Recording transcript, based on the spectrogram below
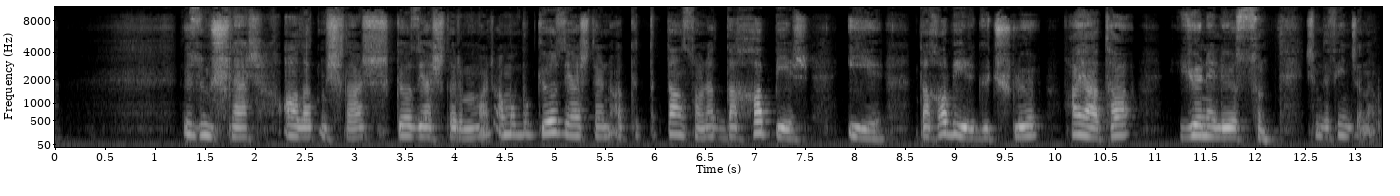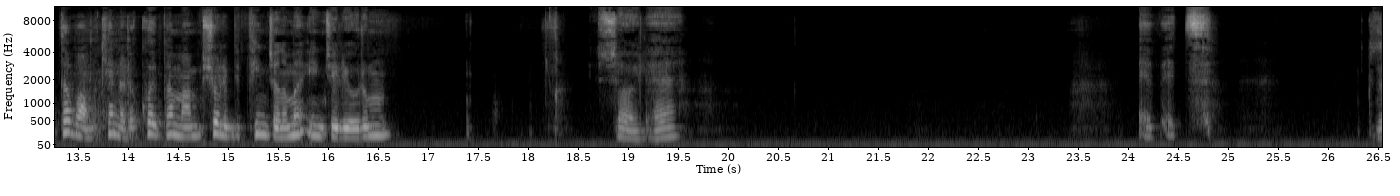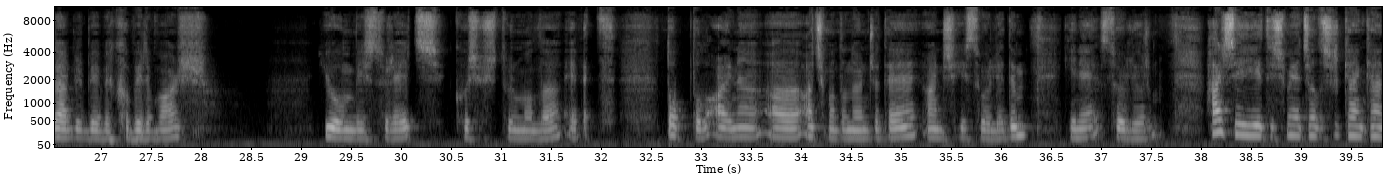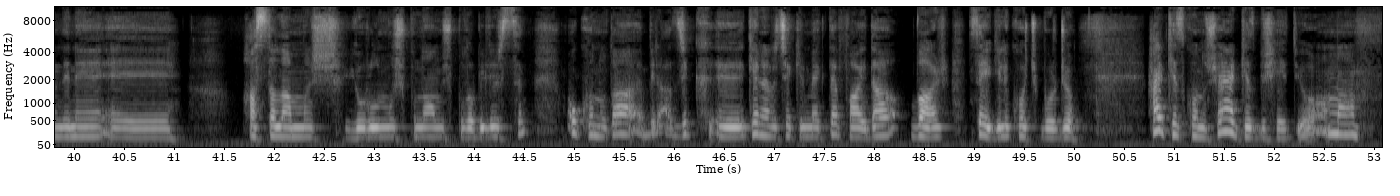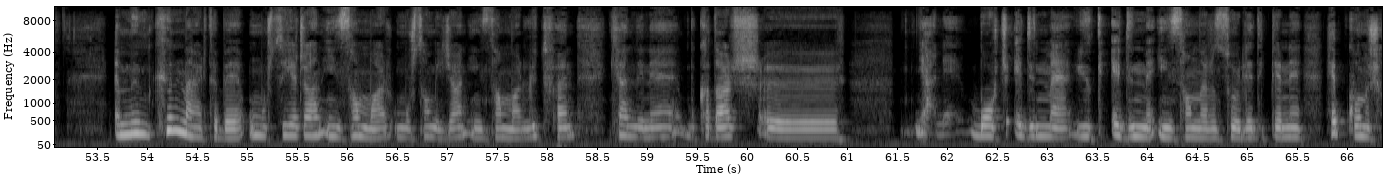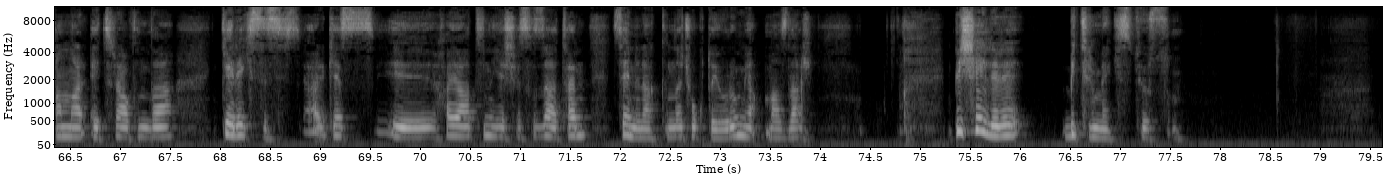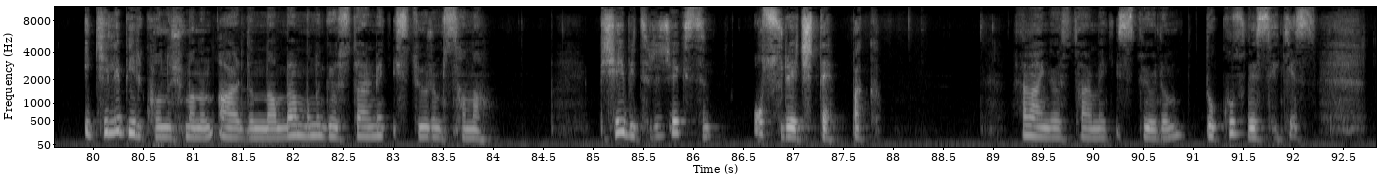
üzmüşler, ağlatmışlar. Gözyaşlarım var ama bu gözyaşlarını akıttıktan sonra daha bir iyi, daha bir güçlü hayata yöneliyorsun. Şimdi fincanı tabağımı kenara koyup hemen şöyle bir fincanımı inceliyorum. Şöyle. Evet. Güzel bir bebek haberi var. Yoğun bir süreç, koşuşturmalı. Evet. Dop dolu aynı e, açmadan önce de aynı şeyi söyledim. Yine söylüyorum. Her şeye yetişmeye çalışırken kendini e, hastalanmış, yorulmuş, bunalmış bulabilirsin. O konuda birazcık e, kenara çekilmekte fayda var sevgili Koç burcu. Herkes konuşuyor, herkes bir şey diyor ama mümkün mertebe umursayacağın insan var, umursamayacağın insan var. Lütfen kendine bu kadar e, yani borç edinme, yük edinme insanların söylediklerini hep konuşanlar etrafında gereksiz. Herkes e, hayatını yaşasa zaten senin hakkında çok da yorum yapmazlar. Bir şeyleri bitirmek istiyorsun ikili bir konuşmanın ardından ben bunu göstermek istiyorum sana. Bir şey bitireceksin. O süreçte bak. Hemen göstermek istiyorum. 9 ve 8.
